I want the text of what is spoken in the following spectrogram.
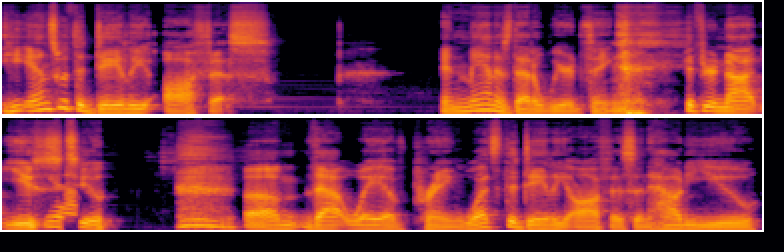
He ends with the daily office. And man, is that a weird thing if you're not used yeah. to um, that way of praying. What's the daily office, and how do you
